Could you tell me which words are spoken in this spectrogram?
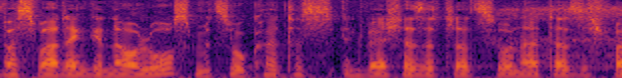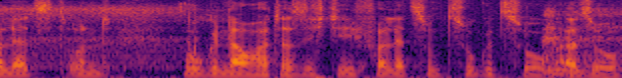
Was war denn genau los mit Sokrates? In welcher Situation hat er sich verletzt und wo genau hat er sich die Verletzung zugezogen? Also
